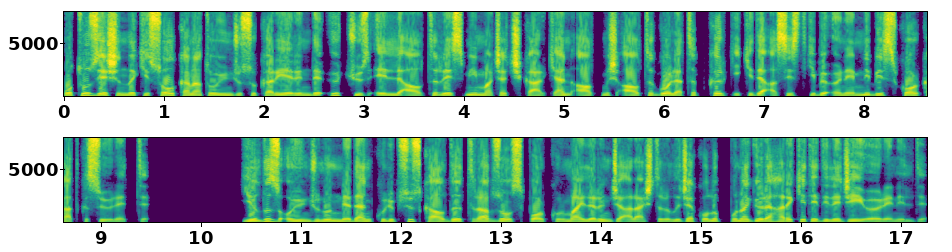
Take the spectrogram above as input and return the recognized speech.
30 yaşındaki sol kanat oyuncusu kariyerinde 356 resmi maça çıkarken 66 gol atıp 42'de asist gibi önemli bir skor katkısı üretti. Yıldız oyuncunun neden kulüpsüz kaldığı Trabzonspor kurmaylarınca araştırılacak olup buna göre hareket edileceği öğrenildi.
